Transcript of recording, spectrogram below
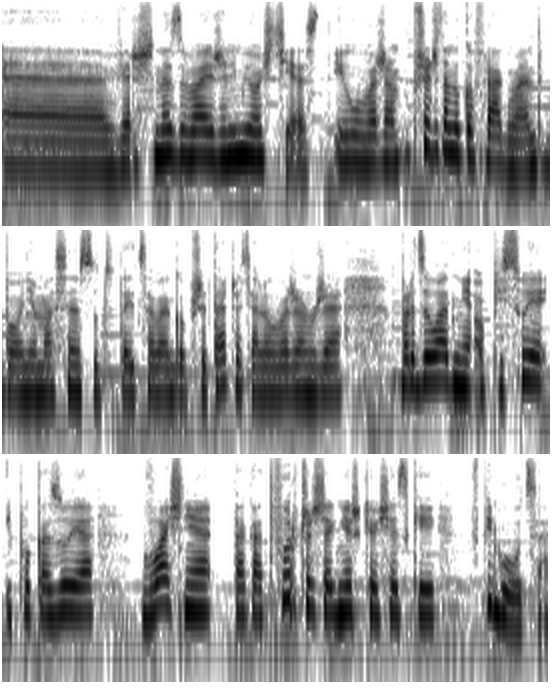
E, wiersz nazywa Jeżeli miłość jest i uważam, przeczytam tylko fragment, bo nie ma sensu tutaj całego przytaczać, ale uważam, że bardzo ładnie opisuje i pokazuje właśnie taka twórczość Agnieszki Osieckiej w pigułce.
